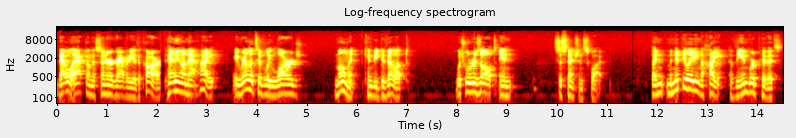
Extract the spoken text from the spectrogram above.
That will act on the center of gravity of the car. Depending on that height, a relatively large moment can be developed, which will result in suspension squat. By manipulating the height of the inboard pivots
